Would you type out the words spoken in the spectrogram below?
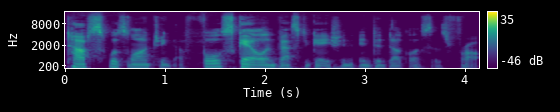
Tufts was launching a full scale investigation into Douglas's fraud.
